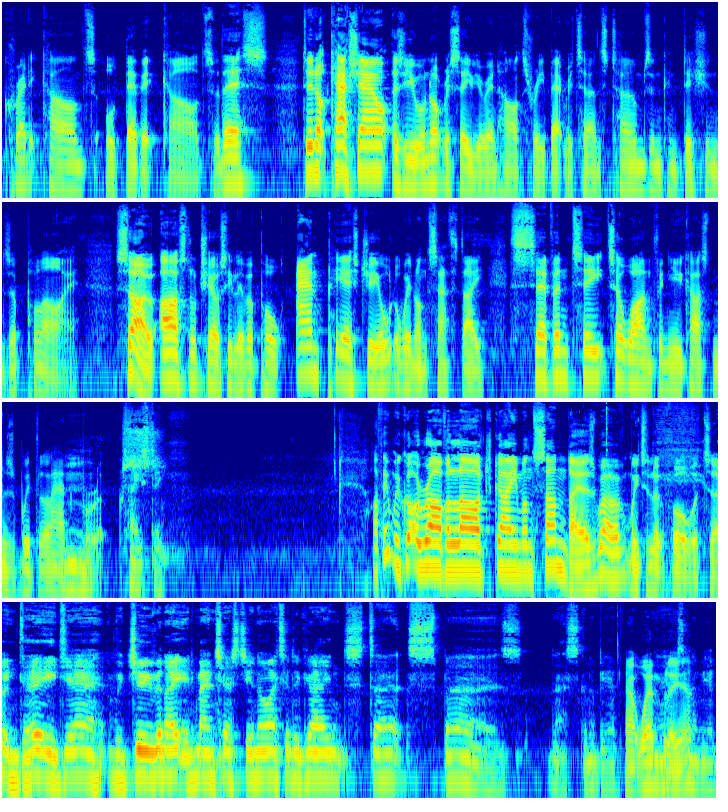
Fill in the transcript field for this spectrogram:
credit cards or debit cards for this. Do not cash out, as you will not receive your enhanced free bet returns. Terms and conditions apply. So, Arsenal, Chelsea, Liverpool, and PSG all to win on Saturday. 70 to 1 for new customers with Ladbrokes. Tasty. I think we've got a rather large game on Sunday as well, haven't we, to look forward to? Indeed, yeah. Rejuvenated Manchester United against uh, Spurs. That's going to be a At Wembley, It's yeah. going to be a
